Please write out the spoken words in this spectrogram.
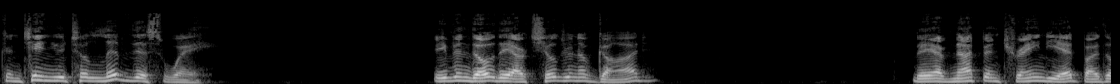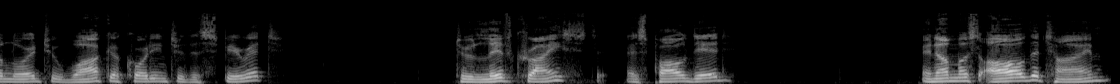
continue to live this way. Even though they are children of God, they have not been trained yet by the Lord to walk according to the Spirit to live Christ as Paul did. And almost all the time,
